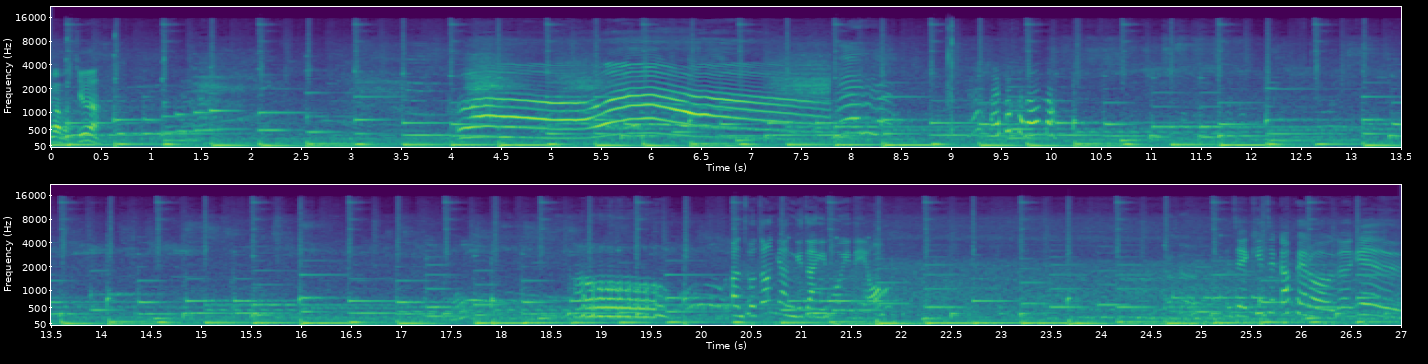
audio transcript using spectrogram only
저 여기 봐봐, 지호야. 우와 우와 알파카 나온다 어. 조정 경기장이 보이네요. 이제 키즈 카페로 가게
